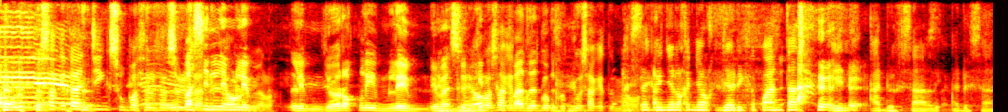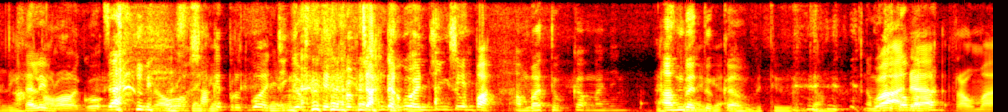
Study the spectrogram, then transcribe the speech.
perut gua sakit anjing, sumpah serius serius. lepasin lim Demi lim Allah, lim jorok lim lim demi dimasukin ke sakit pantat perut gua, perut gua sakit. Astaga nyolok-nyolok jari ke pantat. Ini aduh sali, aduh sali. Salim. Salim. Ya Allah sakit perut gua anjing, bercanda gua anjing sumpah. Amba tukam anjing. Ambe Astaga, tukam. ambe tukam. Gua ada apa? trauma.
